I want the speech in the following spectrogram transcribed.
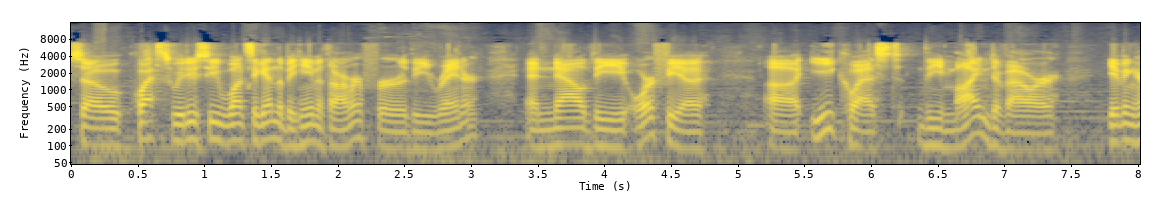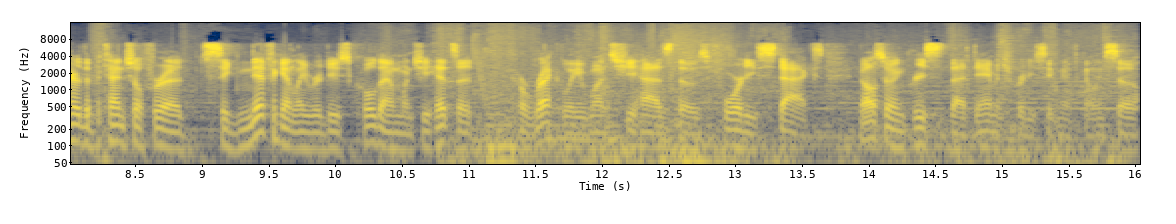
So quests, we do see once again the Behemoth armor for the Raynor, and now the Orphea uh, E quest, the Mind Devourer, giving her the potential for a significantly reduced cooldown when she hits it correctly once she has those 40 stacks. It also increases that damage pretty significantly, so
